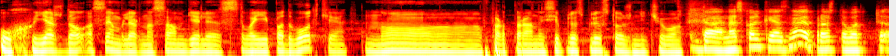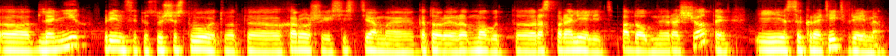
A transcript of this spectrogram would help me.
Ух, я ждал ассемблер на самом деле с твоей подводки, но Fortran и C++ тоже ничего. Да, насколько я знаю, просто вот э, для них, в принципе, существуют вот э, хорошие системы, которые могут э, распараллелить подобные расчеты и сократить время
